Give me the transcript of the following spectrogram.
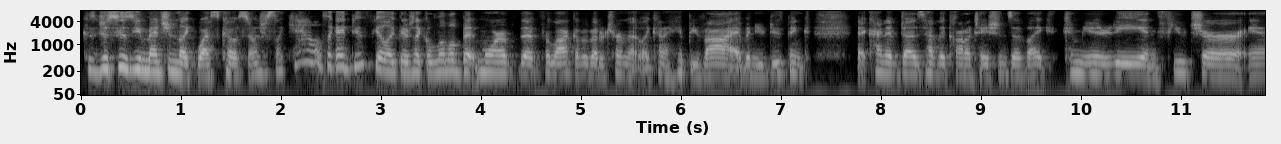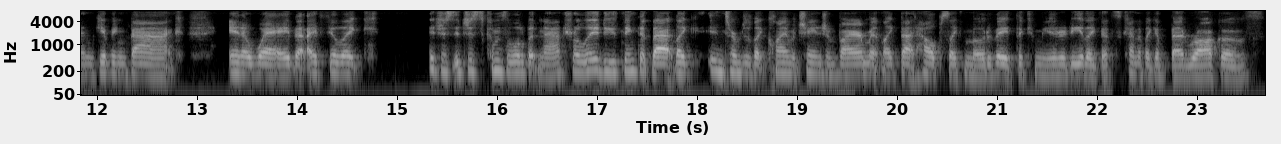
because just as you mentioned like west coast i was just like yeah i was like i do feel like there's like a little bit more of the for lack of a better term that like kind of hippie vibe and you do think that kind of does have the connotations of like community and future and giving back in a way that i feel like it just it just comes a little bit naturally. Do you think that that like in terms of like climate change environment like that helps like motivate the community? Like that's kind of like a bedrock of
